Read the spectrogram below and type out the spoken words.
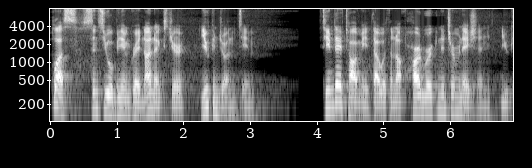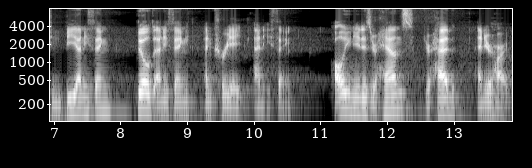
Plus, since you will be in grade 9 next year, you can join the team. Team Dave taught me that with enough hard work and determination, you can be anything, build anything, and create anything. All you need is your hands, your head, and your heart.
